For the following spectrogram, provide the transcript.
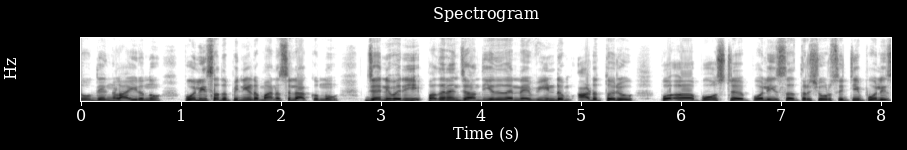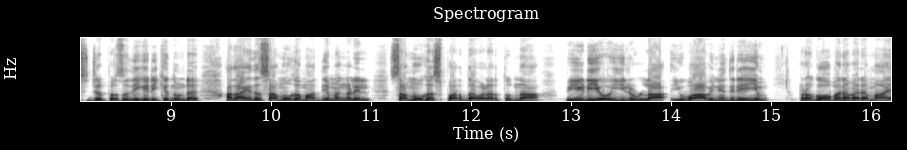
ചോദ്യങ്ങളായിരുന്നു. പോലീസ് അത് പിന്നീട് മനസ്സിലാക്കുന്നു. ജനുവരി പതിനഞ്ചാം തീയതി തന്നെ വീണ്ടും അടുത്തൊരു post police Thrissur city police പ്രസിദ്ധീകരിക്കുന്നുണ്ട്. അതായത് സമൂഹ മാധ്യമങ്ങളിൽ സമൂഹ സ്പർദ്ധ വളർത്തുന്ന വീഡിയോയിലുള്ള യുവാവിനെതിരെയും പ്രകോപനപരമായ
